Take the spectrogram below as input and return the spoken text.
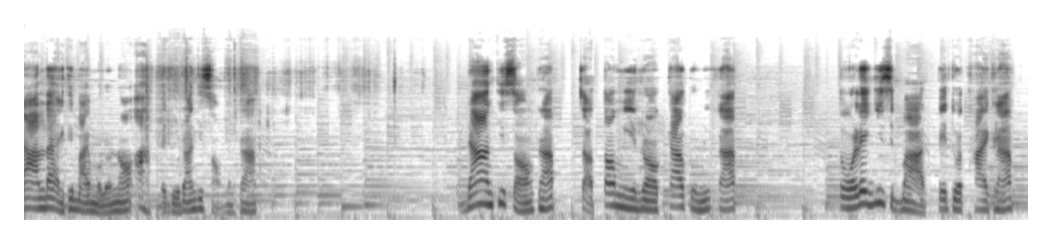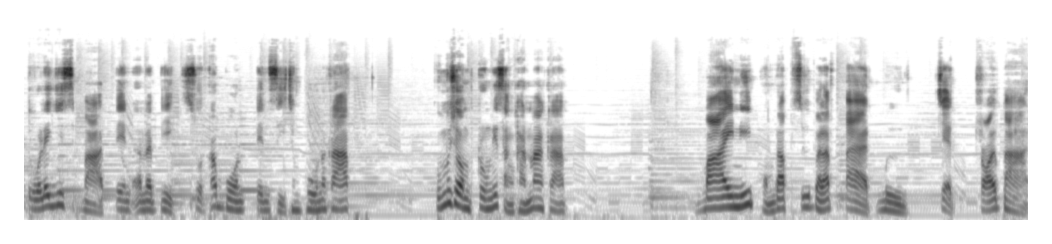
ด้านแรกอธิบายหมดแล้วเนาะอะไปดูด้านที่2กันครับ ด้านที่ 2 ครับ จะต้องมีรอ9ตรงนี้ครับ ตัวเลข 20 บาท เป็นตัวไทยครับ ตัวเลข 20 บาท เป็นอาราบิก ส่วนข้างบนเป็นสีชมพูนะครับ คุณผู้ชมตรงนี้สำคัญมากครับ ใบนี้ผมรับซื้อไปละ87,000บาท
